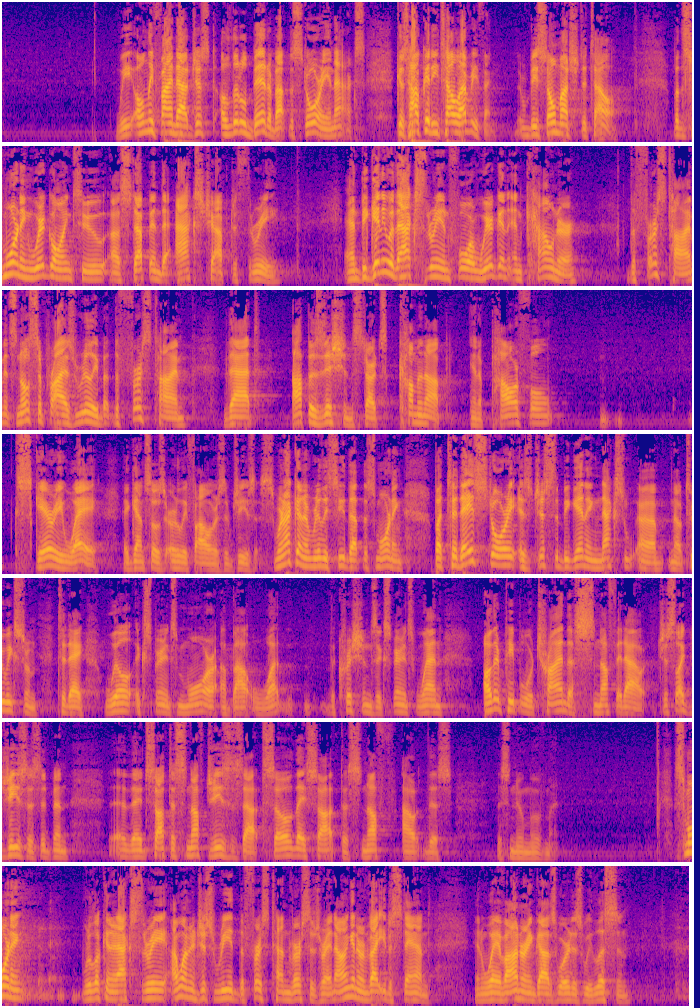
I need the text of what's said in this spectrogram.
We only find out just a little bit about the story in Acts, because how could he tell everything? There would be so much to tell. But this morning we're going to uh, step into Acts chapter 3. And beginning with Acts 3 and 4, we're going to encounter the first time, it's no surprise really, but the first time that opposition starts coming up in a powerful scary way against those early followers of Jesus. We're not going to really see that this morning, but today's story is just the beginning. Next, uh, no, two weeks from today, we'll experience more about what the Christians experienced when other people were trying to snuff it out. Just like Jesus had been, uh, they'd sought to snuff Jesus out, so they sought to snuff out this, this new movement. This morning, we're looking at Acts 3. I want to just read the first 10 verses right now. I'm going to invite you to stand in a way of honoring God's word as we listen.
